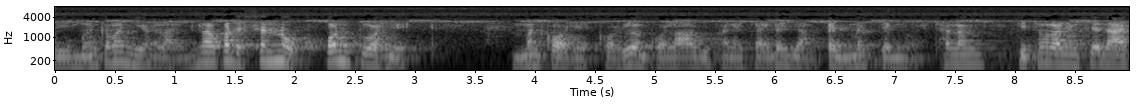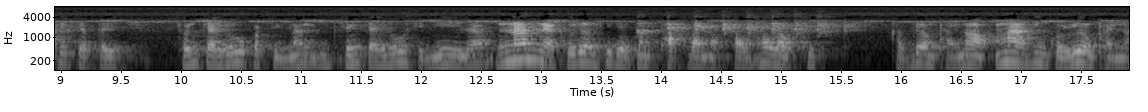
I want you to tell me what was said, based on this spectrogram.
ดี เหมือนก็ไม่มีอะไร เราก็ได้สนุกค้นตัวเหตุ มันก่อเหตุก่อเรื่องก่อราวอยู่ภายในใจได้อย่างเต็มไม่เต็มหน่วย ถ้าเราจิตของเรายังเสียดายที่จะไปสนใจรู้กับสิ่งนั้นสนใจรู้สิ่งนี้แล้ว นั่นแหละคือเรื่องที่เด็กมันผลักดันออกไปให้เราคิดกับเรื่องภายนอกมากยิ่งกว่าเรื่องภายใน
